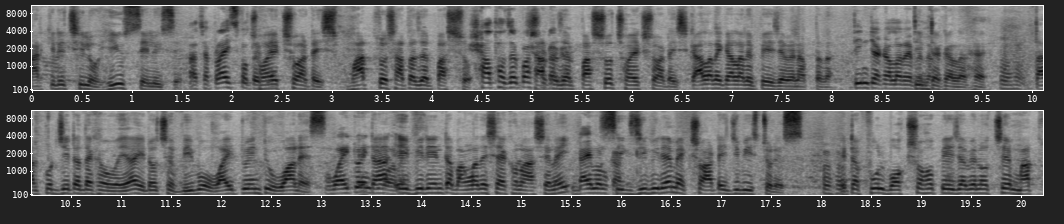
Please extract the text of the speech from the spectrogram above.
মার্কেটে ছিল হিউজ সেল হইছে। আচ্ছা প্রাইস কত? ছয় একশো আঠাইশ মাত্র সাত হাজার পাঁচশো। সাত হাজার পাঁচশো সাত টাকা হাজার পাঁচশো ছয় একশো আঠাইশ কালারে কালারে পেয়ে যাবেন আপনারা। তিনটা কালার তিনটা কালার হ্যাঁ। তারপর যেটা দেখাবো ভাইয়া এটা হচ্ছে Vivo Y twenty one S Y21 এটা এই ভেরিয়েন্টটা বাংলাদেশে এখনও আসে নাই। Diamond card। Six GB RAM একশো আঠাশ জিবি স্টোরেজ এটা ফুল বক্স সহ পেয়ে যাবেন হচ্ছে মাত্র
